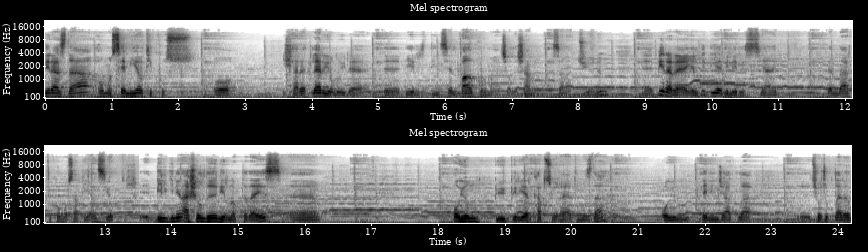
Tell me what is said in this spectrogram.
biraz daha homo semioticus, o işaretler yoluyla e, bir dinsel bağ kurmaya çalışan sanatçı yönüm e, bir araya geldi diyebiliriz. Yani bende artık homo sapiens yoktur. E, Bilginin aşıldığı bir noktadayız. E, Oyun büyük bir yer kapsıyor hayatımızda. Oyun denince akla e, çocukların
